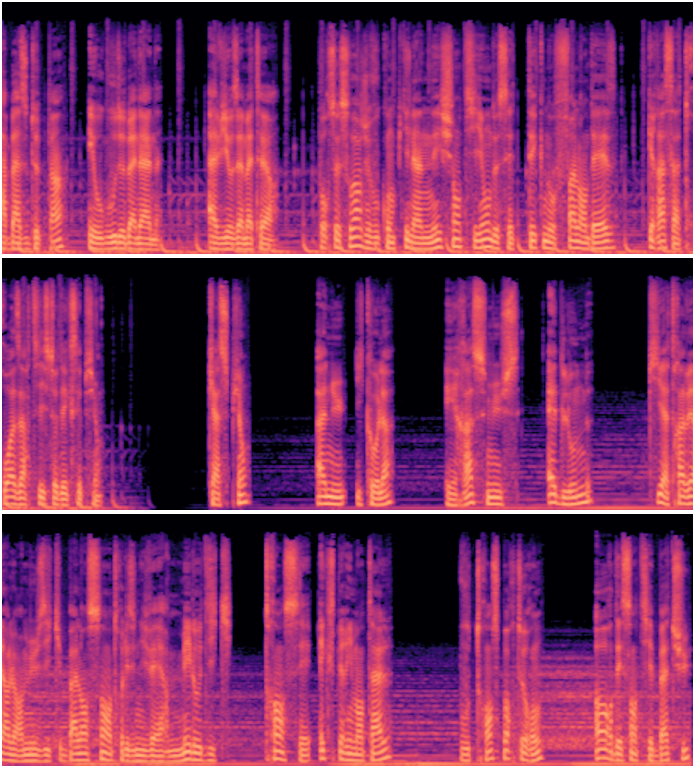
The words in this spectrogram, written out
à base de pain et au goût de banane. Avis aux amateurs. Pour ce soir, je vous compile un échantillon de cette techno finlandaise grâce à trois artistes d'exception. Caspian, Anu Ikola et Rasmus Edlund, qui à travers leur musique balançant entre les univers mélodiques, trans et expérimental, vous transporteront hors des sentiers battus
